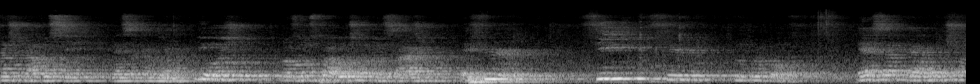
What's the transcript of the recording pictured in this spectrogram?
ajudar você nessa caminhada. E hoje nós vamos para a última mensagem, é firme. Fique firme no propósito. Essa é a última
